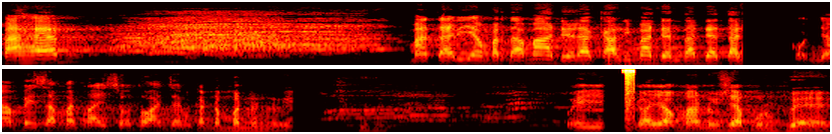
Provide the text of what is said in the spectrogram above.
Paham? Materi yang pertama adalah kalimat dan tanda tanda. Kok nyampe sama raiso to ancan. Kowe kayak manusia purba.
